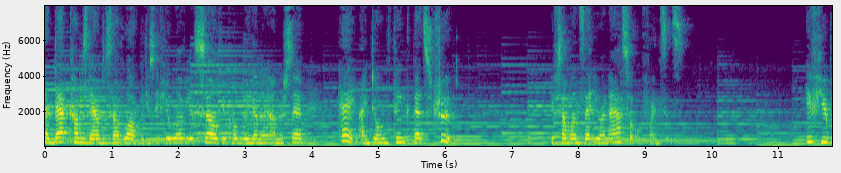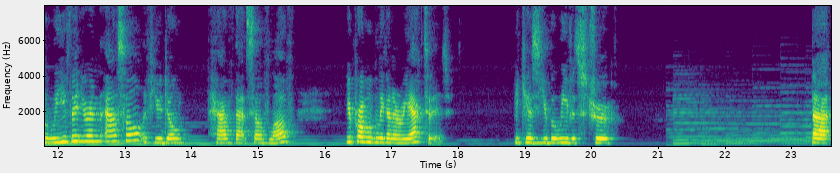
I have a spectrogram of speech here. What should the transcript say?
And that comes down to self love because if you love yourself, you're probably gonna understand hey, I don't think that's true. If someone said you're an asshole, for instance. If you believe that you're an asshole, if you don't have that self love, you're probably going to react to it because you believe it's true. But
